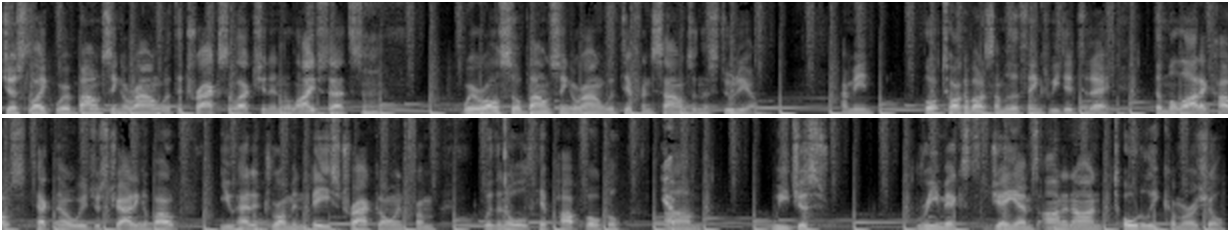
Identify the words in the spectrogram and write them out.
just like we're bouncing around with the track selection in the live sets, mm. we're also bouncing around with different sounds in the studio. I mean, talk about some of the things we did today. The melodic house techno we are just chatting about. You had a drum and bass track going from with an old hip hop vocal. Yep. Um, we just remixed JM's On and On, totally commercial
